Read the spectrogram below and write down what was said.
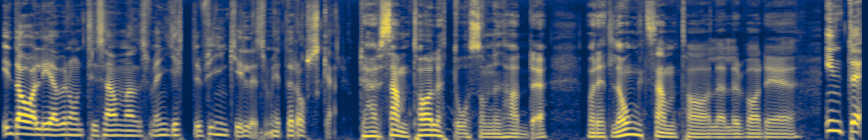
Idag lever hon tillsammans med en jättefin kille som heter Oskar. Det här samtalet då som ni hade, var det ett långt samtal eller var det Inte,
